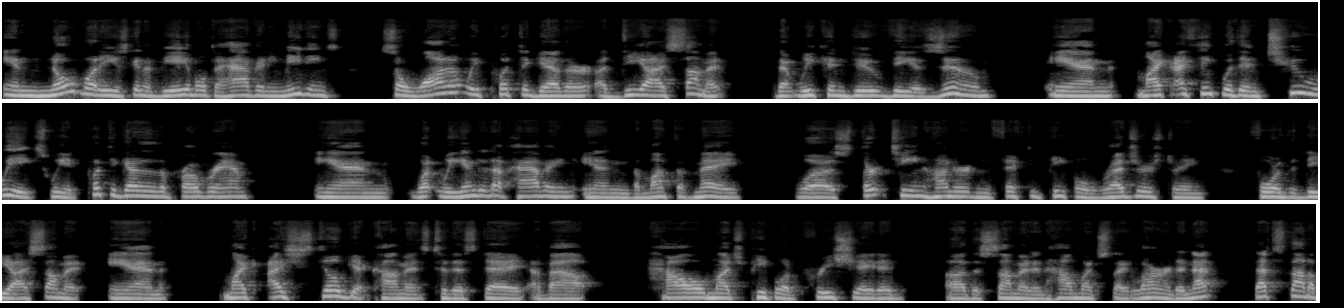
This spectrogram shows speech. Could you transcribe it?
and nobody is going to be able to have any meetings. So why don't we put together a DI summit that we can do via Zoom and Mike, I think within two weeks we had put together the program and what we ended up having in the month of May was 1350 people registering for the DI summit. And Mike, I still get comments to this day about how much people appreciated uh, the summit and how much they learned. And that, that's not a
